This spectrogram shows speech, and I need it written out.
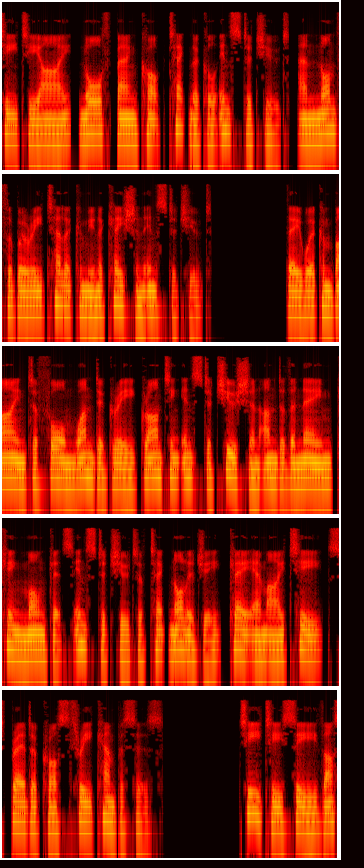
TTI, North Bangkok Technical Institute, and Nonthaburi Telecommunication Institute. They were combined to form one degree-granting institution under the name King Mongkut's Institute of Technology spread across three campuses. TTC thus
